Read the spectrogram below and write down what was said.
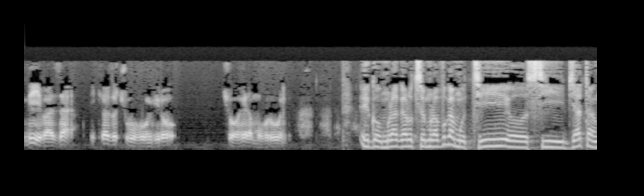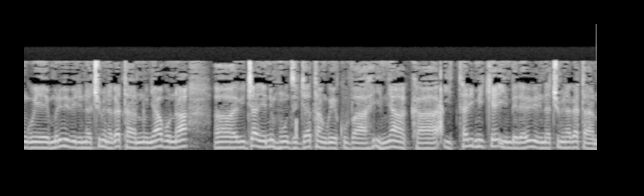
ndibaza ikibazo cy'ubuhungiro cyohera mu burundi. Ego muragarutse muravuga muti si byatanguye muri bibiri na cumi na gatanu nyabuna. Ibijyanye n'impunzi byatanguye kuva imyaka itari mike imbere ya bibiri na cumi na gatanu.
